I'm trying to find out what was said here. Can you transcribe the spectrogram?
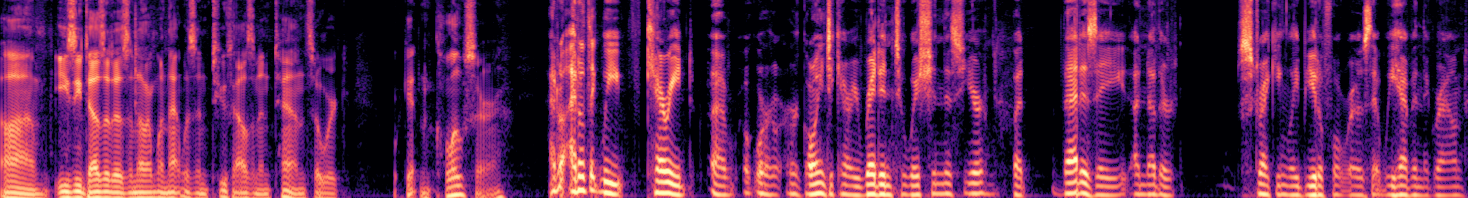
Um, Easy does It is another one that was in 2010, so we're we're getting closer. I don't I don't think we carried uh, or are going to carry Red Intuition this year, but that is a another strikingly beautiful rose that we have in the ground.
